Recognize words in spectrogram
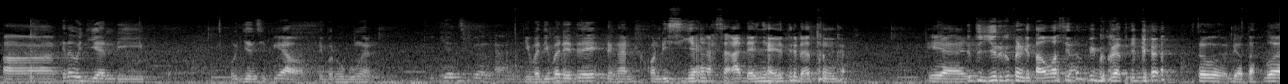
Eh, kita ujian di ujian CPL di perhubungan. Nah, tiba-tiba Dede dengan kondisi yang seadanya itu datang kan. iya Itu jujur gue pengen ketawa sih tapi gue gak tega. itu di otak gue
